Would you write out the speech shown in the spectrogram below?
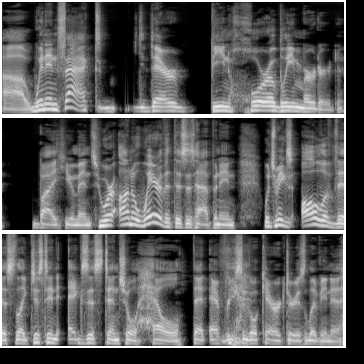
Uh when in fact they're being horribly murdered by humans who are unaware that this is happening, which makes all of this like just an existential hell that every Yeah. single character is living in.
